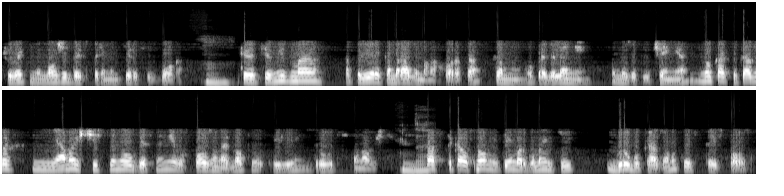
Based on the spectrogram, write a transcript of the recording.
човек не може да експериментира с Бога. Mm-hmm. Креационизма апелира към разума на хората, към определени умозаключения, но, както казах, няма изчистено обяснение в полза на едното или другото становище. Да. Това са така основните им аргументи, грубо казано, които те използват.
